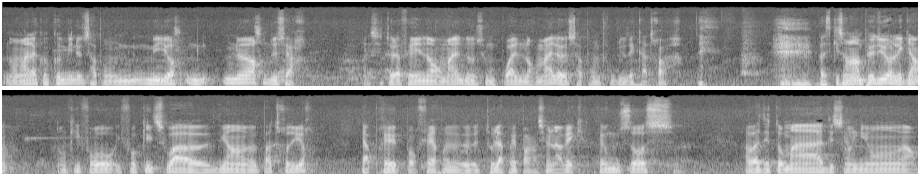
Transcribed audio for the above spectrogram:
Normalement, à quelques minutes, ça prend une, meilleure, une heure, deux heures. Et si tu la fais normal, dans une poêle normale, ça prend plus de 4 heures. parce qu'ils sont un peu durs, les gants. Donc il faut, il faut qu'ils soient bien pas trop durs. Et après, pour faire euh, toute la préparation avec, faire une sauce à base de tomates, des oignons. Hein.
